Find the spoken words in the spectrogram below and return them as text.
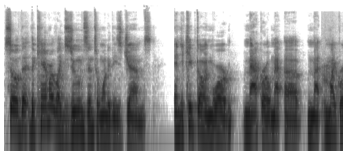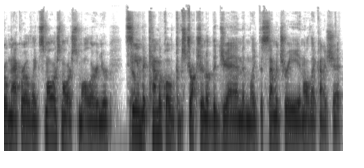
so the the camera like zooms into one of these gems and you keep going more macro ma- uh, ma- micro macro like smaller smaller smaller and you're seeing the chemical construction of the gem and like the symmetry and all that kind of shit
